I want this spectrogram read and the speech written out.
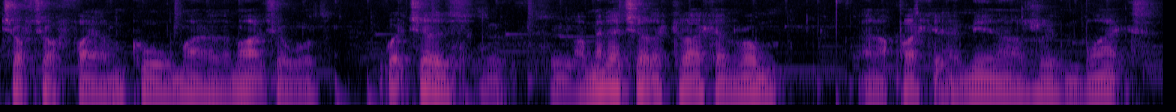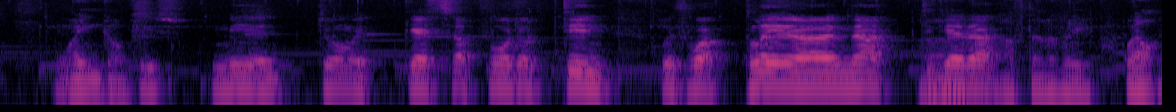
Chuff Chuff Fire and Coal Man of the Match Award, which is a miniature of Kraken rum and a packet of Maynard's Red and Blacks wine gums. Because me and Tommy gets a photo team with what player and that together. After every, well,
